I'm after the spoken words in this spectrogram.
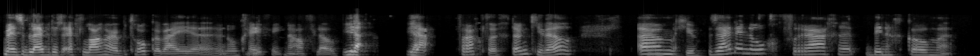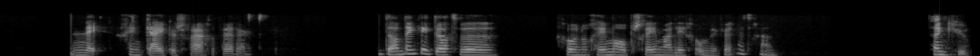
Mensen blijven dus echt langer betrokken bij uh, hun omgeving na afloop. Ja. Ja, ja prachtig. Dankjewel. Um, zijn er nog vragen binnengekomen? Nee, geen kijkersvragen verder. Dan denk ik dat we gewoon nog helemaal op schema liggen om weer verder te gaan. Thank you.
